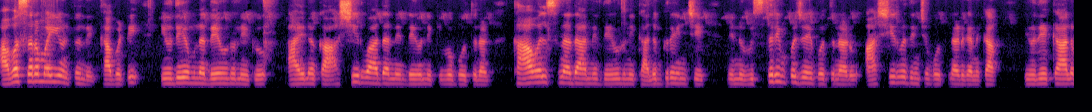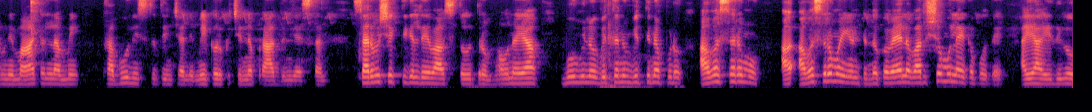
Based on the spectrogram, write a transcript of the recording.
అవసరమై ఉంటుంది. కాబట్టి ఈ ఉదయమున దేవుడు నీకు ఆయన యొక్క ఆశీర్వాదాన్ని దేవునికి ఇవ్వబోతున్నాడు. కావలసిన దాన్ని దేవుడు నీకు అనుగ్రహించి నిన్ను విస్తరింపజేయబోతున్నాడు ఆశీర్వదించబోతున్నాడు గనక ఈ ఉదయకాలం నీ మాటలు నమ్మి ప్రభువుని స్థుతించండి మీ కొరకు చిన్న ప్రార్థన చేస్తాను. సర్వశక్తి గల దేవా స్తోత్రం. అవునయ్యా భూమిలో విత్తనం విత్తినప్పుడు అవసరము అ- అవసరమై ఉంటుంది. ఒకవేళ వర్షము లేకపోతే అయ్యా ఇదిగో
